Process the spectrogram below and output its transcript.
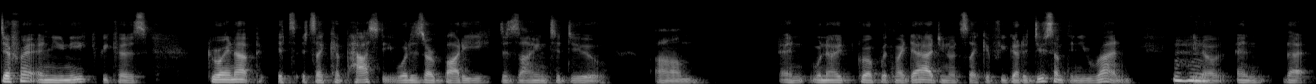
different and unique because growing up, it's it's like capacity. What is our body designed to do? Um, and when I grew up with my dad, you know, it's like if you got to do something, you run. hmm You know, and that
